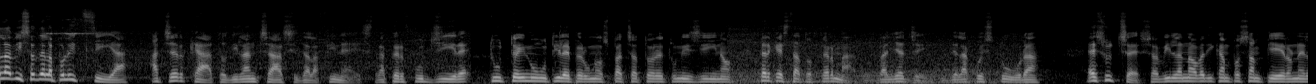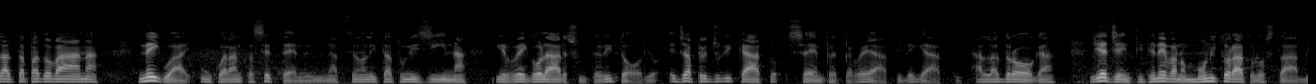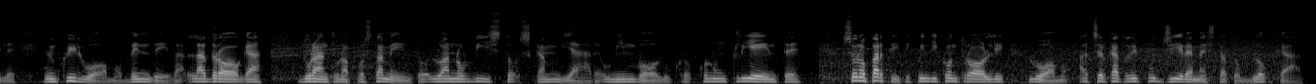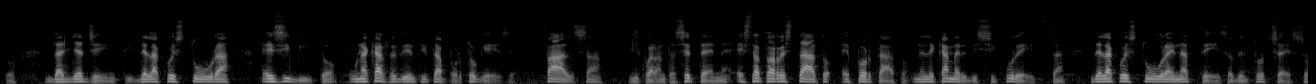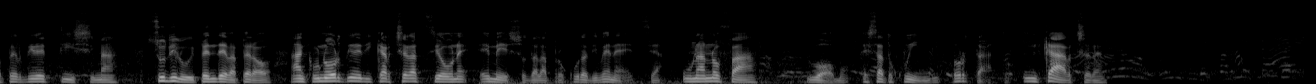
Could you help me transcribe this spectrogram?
Alla vista della polizia ha cercato di lanciarsi dalla finestra per fuggire, tutto inutile per uno spacciatore tunisino perché è stato fermato dagli agenti della questura. È successo a Villanova di Camposampiero nell'Alta Padovana. Nei guai un 47enne di nazionalità tunisina, irregolare sul territorio e già pregiudicato sempre per reati legati alla droga. Gli agenti tenevano monitorato lo stabile in cui l'uomo vendeva la droga. Durante un appostamento lo hanno visto scambiare un involucro con un cliente. Sono partiti quindi i controlli. L'uomo ha cercato di fuggire ma è stato bloccato dagli agenti della questura. Ha esibito una carta d'identità portoghese falsa. Il 47enne è stato arrestato e portato nelle camere di sicurezza della questura in attesa del processo per direttissima. Su di lui pendeva però anche un ordine di carcerazione emesso dalla Procura di Venezia un anno fa. L'uomo è stato quindi portato in carcere.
